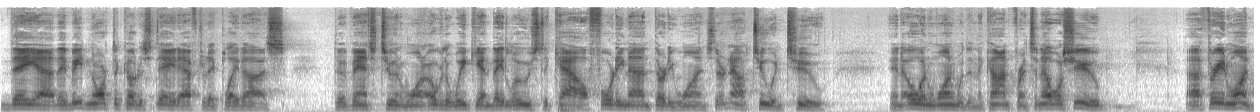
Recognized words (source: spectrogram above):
They uh, they beat North Dakota State after they played us to advance two and one. Over the weekend they lose to Cal 49-31. So they're now two and two, and zero oh and one within the conference. And LSU uh, three and one.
